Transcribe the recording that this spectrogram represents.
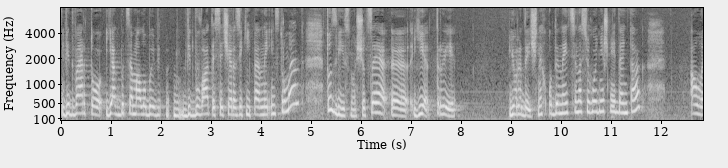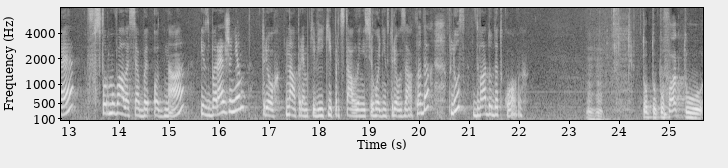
відверто, як би це мало би відбуватися через який певний інструмент, то звісно, що це е, є три юридичних одиниці на сьогоднішній день, так але сформувалася би одна із збереженням трьох напрямків, які представлені сьогодні в трьох закладах, плюс два додаткових. Тобто, по факту,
